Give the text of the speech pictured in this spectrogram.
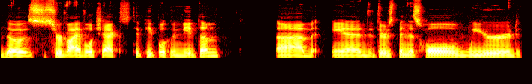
those survival checks to people who need them. Um, and there's been this whole weird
